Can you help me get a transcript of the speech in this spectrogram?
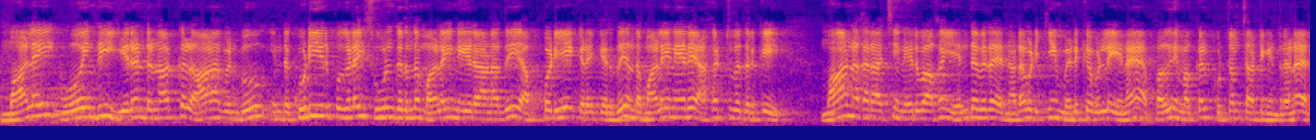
மழை ஓய்ந்து இரண்டு நாட்கள் ஆன பின்பு இந்த குடியிருப்புகளை சூழ்ந்திருந்த மழை நீரானது அப்படியே கிடைக்கிறது. அந்த மழை நீரை அகற்றுவதற்கு மாநகராட்சி நிர்வாகம் எந்தவித நடவடிக்கையும் எடுக்கவில்லை என பகுதி மக்கள் குற்றம் சாட்டுகின்றனர்.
